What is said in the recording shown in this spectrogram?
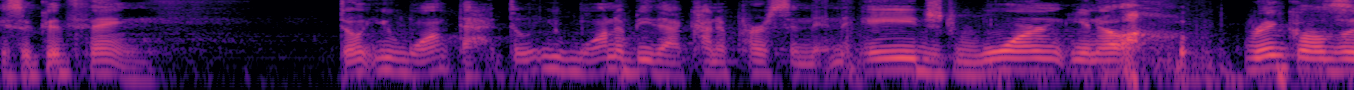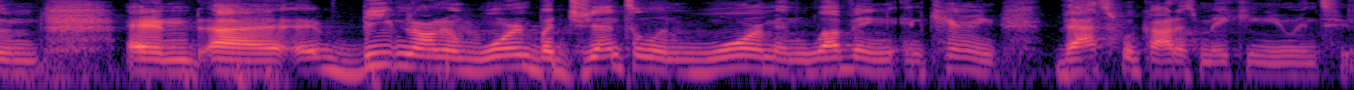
is a good thing. Don't you want that? Don't you want to be that kind of person? An aged, worn, you know, wrinkles and, and uh, beaten on and worn, but gentle and warm and loving and caring. That's what God is making you into.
